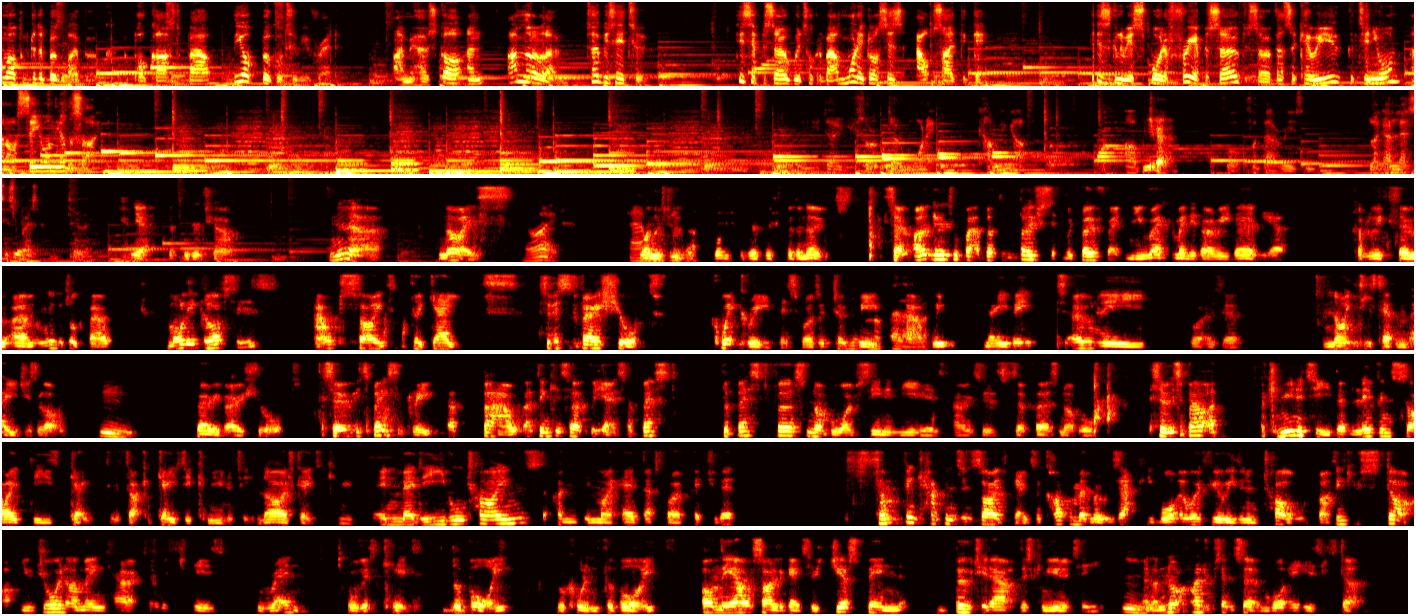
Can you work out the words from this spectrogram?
And welcome to the Book by Book, a podcast about the odd book or two you've read. I'm your host Scott, and I'm not alone. Tobie's here too. This episode, we're talking about Molly Gloss's Outside the Gate. This is going to be a spoiler-free episode, so if that's okay with you, continue on, and I'll see you on the other side. You don't, you sort of don't want it coming up arbitrarily for, for that reason, like unless it's Yeah. it. Yeah, that's a good shout. Yeah, nice. All right. Um, one for the, one for the, for the notes. So I'm going to talk about a book that we both we both read, and you recommended I read earlier a couple of weeks. So um, I'm going to talk about Molly Gloss's Outside the Gates. So this is a very short, quick read. This was. It took me about a week, maybe. It's only what is it? 97 pages long. Hmm. Very very short. So it's basically about i think it's her yeah it's her best the best first novel i've seen in years it's, her first novel. So it's about a, a community that live inside these gates it's like a gated community large gated community. In medieval times i'm in my head that's why i pictured it. Something happens inside the gates. I can't remember exactly what or if you're even told but i think you start you join our main character which is ren or this kid, the boy, we'll call him the boy, on the outside of the gates who's just been booted out of this community. Hmm. And I'm not 100% certain what it is he's done.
